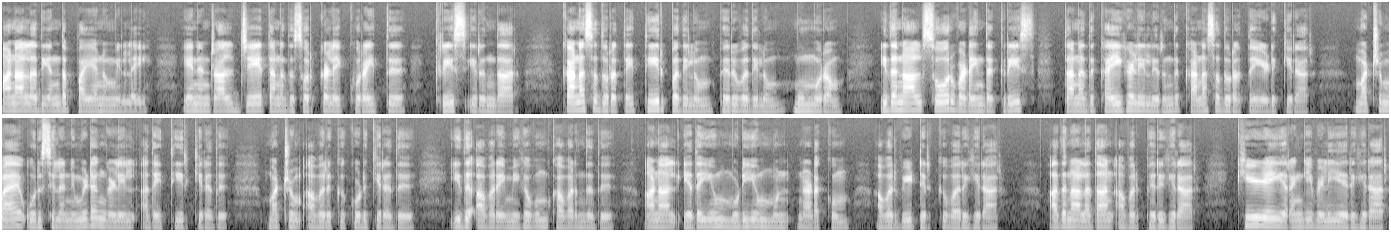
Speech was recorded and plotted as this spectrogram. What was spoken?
ஆனால் அது எந்த பயனும் இல்லை. ஏனென்றால் ஜே தனது சொற்களை குறைத்து கிரீஸ் இருந்தார். கனசதுரத்தை தீர்ப்பதிலும் பெறுவதிலும் மும்முரம். இதனால் சோர்வடைந்த கிரீஸ் தனது கைகளிலிருந்து கனசதுரத்தை எடுக்கிறார். மற்றுமே ஒரு சில நிமிடங்களில் அதை தீர்க்கிறது. மற்றும் அவருக்கு கொடுக்கிறது. இது அவரை மிகவும் கவர்ந்தது. ஆனால் எதையும் முடியும் முன் நடக்கும் அவர் வீட்டிற்கு வருகிறார். அதனால தான் அவர் பெறுகிறார். கீழே இறங்கி வெளியேறுகிறார்.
